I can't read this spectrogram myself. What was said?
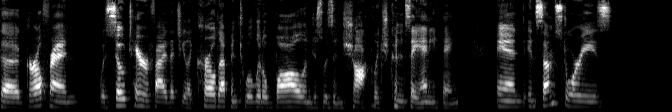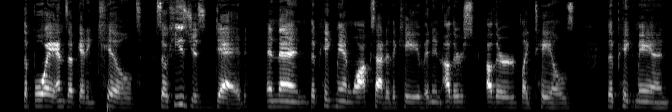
the girlfriend was so terrified that she like curled up into a little ball and just was in shock like she couldn't say anything and in some stories the boy ends up getting killed so he's just dead. And then the pig man walks out of the cave, and in others other like tales, the pig man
